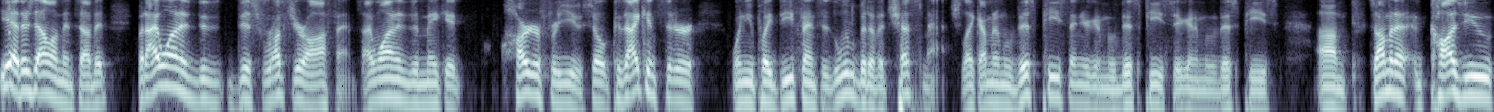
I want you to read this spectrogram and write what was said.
yeah, there's elements of it, but I wanted to disrupt your offense. I wanted to make it harder for you. So, because I consider when you play defense is a little bit of a chess match. Like I'm going to move this piece, then you're going to move this piece, you're going to move this piece. Um, so I'm going to cause you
